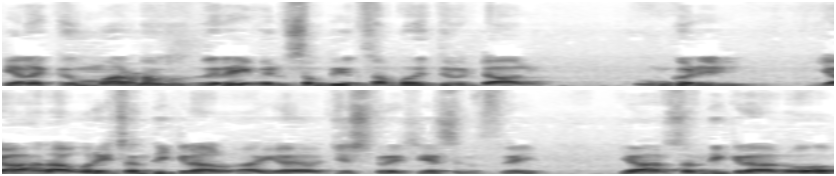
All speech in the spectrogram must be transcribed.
எனக்கு மரணம் விரைவில் சம்பி சம்பவித்து விட்டால் உங்களில் யார் அவரை சந்திக்கிறாரோ ஜீசஸ் கிரைஸ் இயேசு கிறிஸ்துவை யார் சந்திக்கிறாரோ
